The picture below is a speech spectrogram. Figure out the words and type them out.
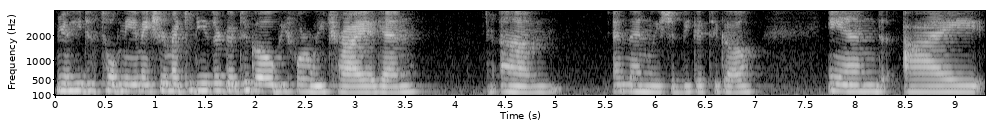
you know, he just told me to make sure my kidneys are good to go before we try again. Um, and then we should be good to go. And I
